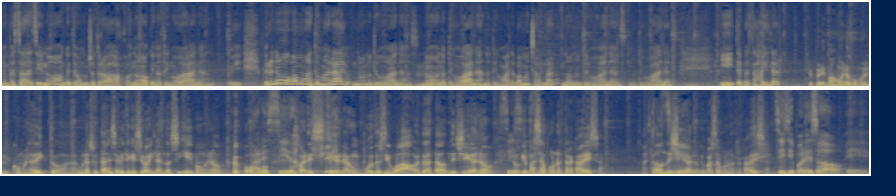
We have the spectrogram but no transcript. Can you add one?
Empezás a decir, no, que tengo mucho trabajo, no, que no tengo ganas. Pero no, vamos a tomar algo. No, no tengo ganas. No, no tengo ganas, no tengo ganas. Vamos a charlar. No, no tengo ganas, no tengo ganas. Y te empezás a aislar. Pero es más o menos como el, como el adicto a alguna sustancia, viste que se va aislando así, es más o menos Parecido. parecido Sí. en algún punto, así, wow, hasta dónde llega, ¿no? Sí, lo que sí, pasa por nuestra cabeza. Hasta dónde Sí. llega lo que pasa por nuestra cabeza. Sí, sí, por eso eh,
